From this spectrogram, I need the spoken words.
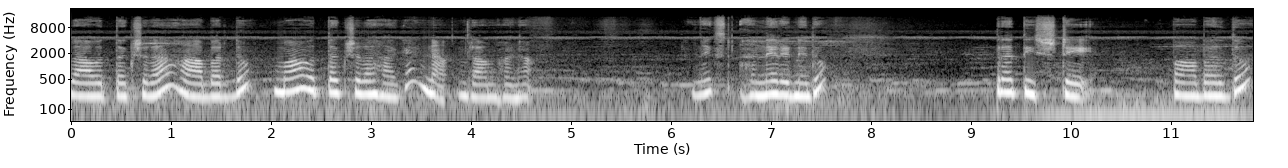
ರಾ ಒತ್ತಕ್ಷರ ಹಾ ಬರ್ದು ಮಾ ಒತ್ತಕ್ಷರ ಹಾಗೆ ನ, ಬ್ರಾಹ್ಮಣ. ನೆಕ್ಸ್ಟ್ ಹನ್ನೆರಡನೇದು ಪ್ರತಿಷ್ಠೆ ಪಾ ಬರ್ದು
